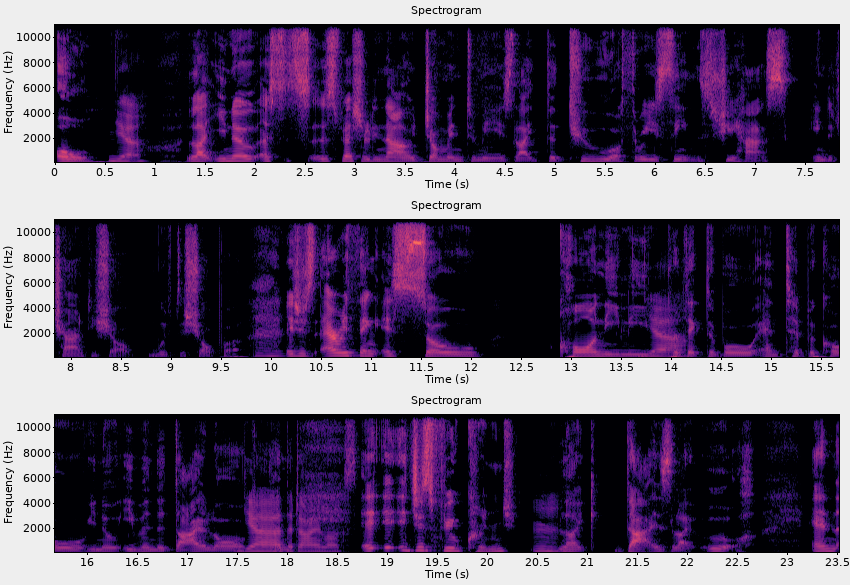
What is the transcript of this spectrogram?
old. Yeah. Like you know, especially now, jumping to me is like the two or three scenes she has in the charity shop with the shopper. Mm. It's just everything is so cornily Yeah. predictable and typical. You know, even the dialogue. Yeah, and the dialogues. it, it, it just feel cringe. Mm. Like that is like ugh. And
